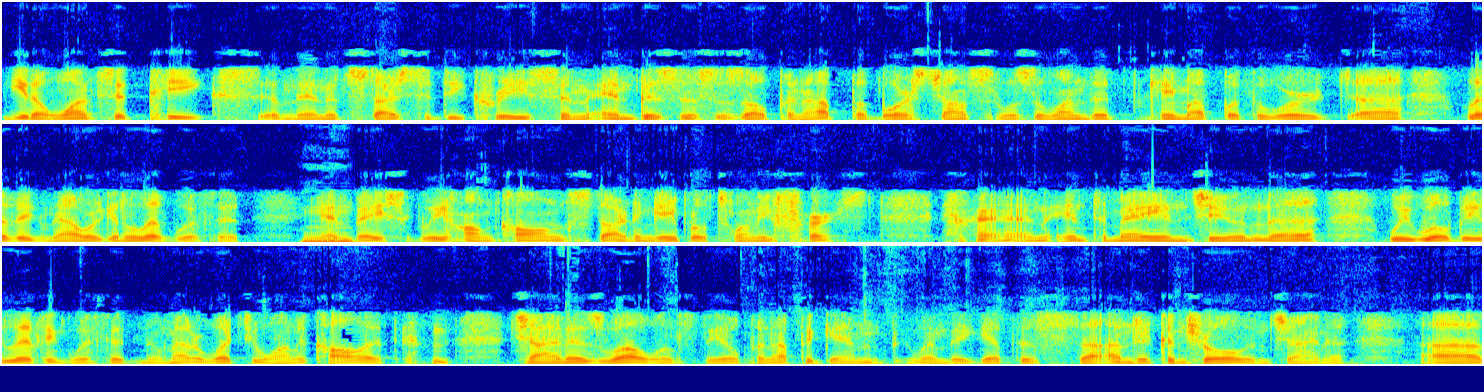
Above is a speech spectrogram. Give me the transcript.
you know once it peaks and then it starts to decrease and, and businesses open up. But Boris Johnson was the one that came up with the word uh, living. Now we're going to live with it. Mm-hmm. And basically, Hong Kong starting April 21st and into May and June, uh, we will be living with it, no matter what you want to call it. And China as well. Once they open up again, when they get this uh, under control in China, uh,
